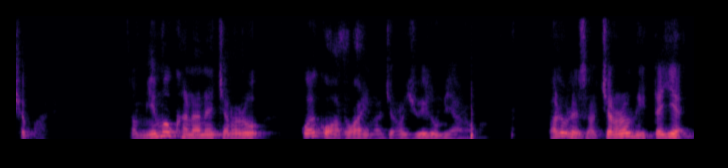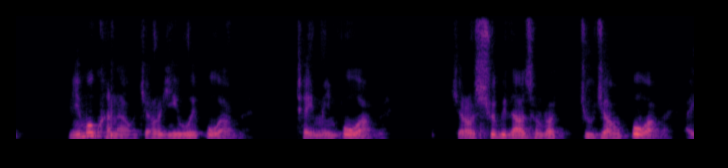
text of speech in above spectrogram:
ဖြစ်ပါတယ်။တော့မြေမုတ်ခန္ဓာနဲ့ကျွန်တော်တို့ကွဲကွာသွားရင်တော့ကျွန်တော်ရွေးလို့မရတော့ဘူး။ဘာလို့လဲဆိုတော့ကျွန်တော်တို့ဒီတရက်မြေမုတ်ခန္ဓာကိုကျွန်တော်ရေဝေးပို့ရမယ်။ထိန်မင်ပို့ရမယ်။ကျွန်တော်ရွှေပြည်သားဆိုတော့ကျူချောင်ပို့ရမယ်။အဲ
